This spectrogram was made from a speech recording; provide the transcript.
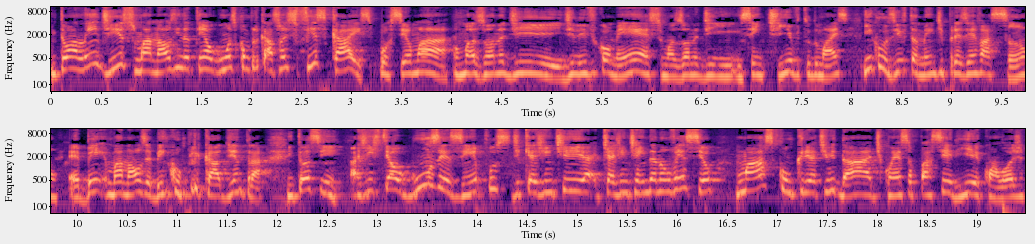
Então, além disso, Manaus ainda tem algumas complicações fiscais por ser uma, uma zona de, de livre comércio, uma zona de incentivo e tudo mais, inclusive também de preservação. É bem, Manaus é bem complicado de entrar. Então assim, a gente tem alguns exemplos de que a gente que a gente ainda não venceu, mas com criatividade, com essa parceria com a loja,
